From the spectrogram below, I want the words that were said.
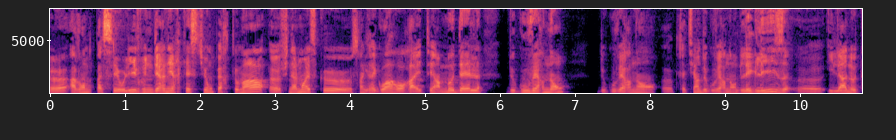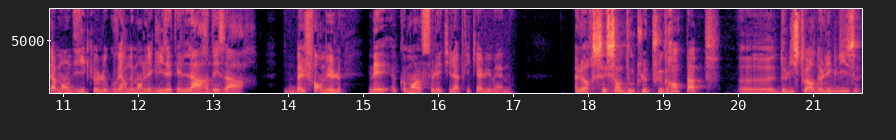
euh, avant de passer au livre. Une dernière question, Père Thomas. Euh, finalement, est-ce que Saint Grégoire aura été un modèle de gouvernant, de gouvernant euh, chrétien, de gouvernant de l'Église? Il a notamment dit que le gouvernement de l'Église était l'art des arts. Une belle formule, mais comment se l'est-il appliqué à lui-même? Alors c'est sans doute le plus grand pape de l'histoire de l'Église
